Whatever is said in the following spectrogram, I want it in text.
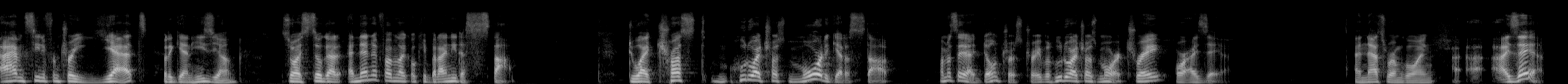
I haven't seen it from Trae yet, but again, he's young, so I still got. And then if I'm like, okay, but I need a stop do I trust who do I trust more to get a stop? I'm gonna say I don't trust Trae, but who do I trust more, Trae or Isaiah? And that's where I'm going, I- I- Isaiah.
